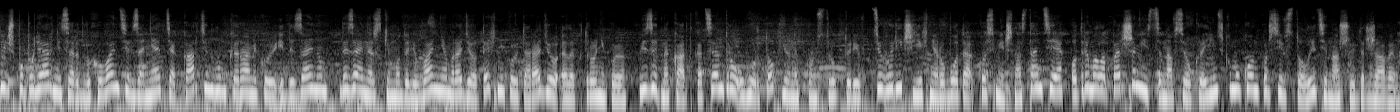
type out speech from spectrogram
Найбільш популярні серед вихованців заняття картінгом, керамікою і дизайном, дизайнерським моделюванням, радіотехнікою та радіоелектронікою. Візитна картка центру гурток юних конструкторів. Цьогоріч їхня робота Космічна станція отримала перше місце на всеукраїнському конкурсі в столиці нашої держави.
